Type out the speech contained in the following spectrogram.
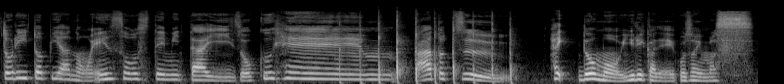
ストリートピアノを演奏してみたい続編パート2。はい、どうも、ゆりかでございます。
